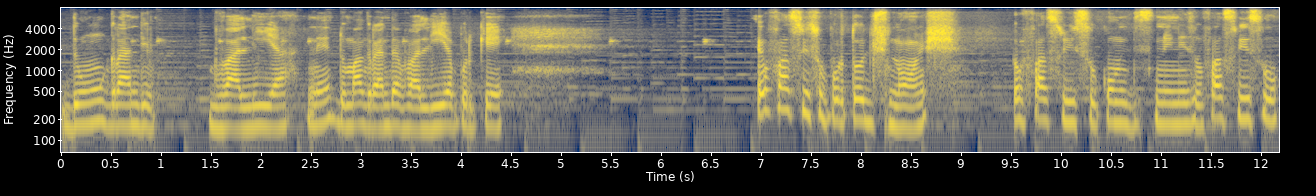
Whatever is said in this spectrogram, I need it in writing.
de um grande valia, né? De uma grande valia, porque eu faço isso por todos nós. Eu faço isso, como disse no início, eu faço isso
